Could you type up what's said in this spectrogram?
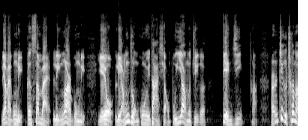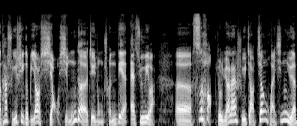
两百公里跟三百零二公里，也有两种功率大小不一样的这个。电机啊，反正这个车呢，它属于是一个比较小型的这种纯电 SUV 吧。呃，思浩就是原来属于叫江淮新能源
